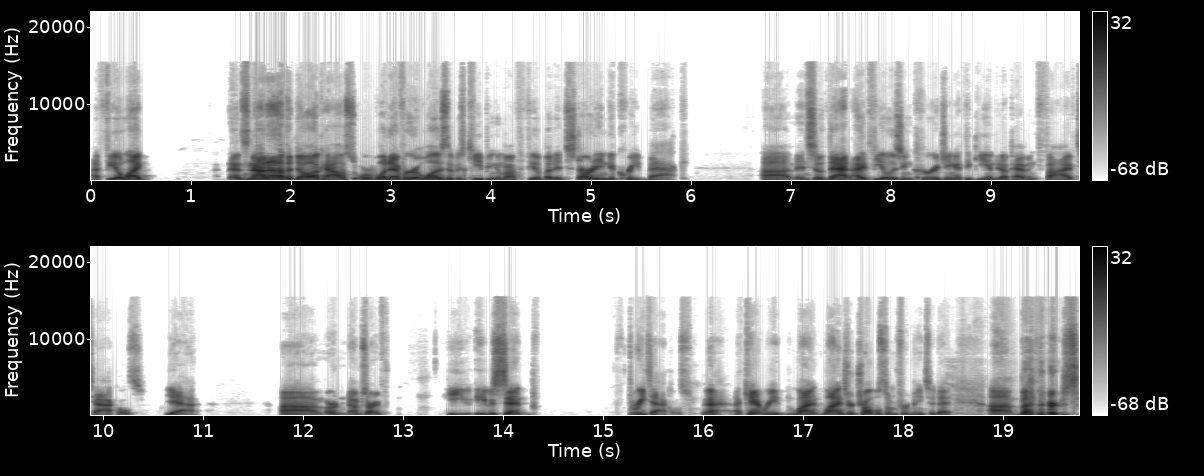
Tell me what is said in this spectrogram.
I feel like that's not out of the doghouse or whatever it was that was keeping him off the field, but it's starting to creep back. Uh, and so that I feel is encouraging. I think he ended up having five tackles. Yeah. Uh, or I'm sorry, he he was sent three tackles. Yeah, I can't read. Line, lines are troublesome for me today. Uh, but there's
